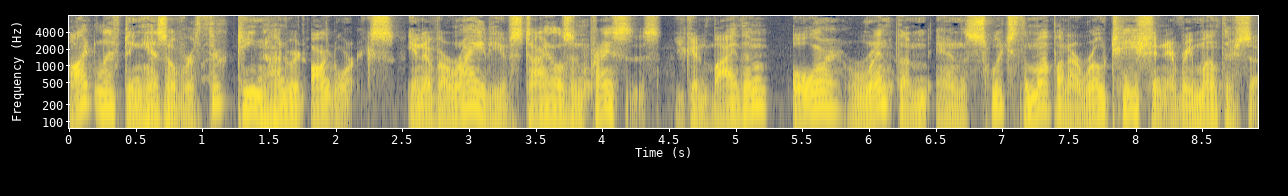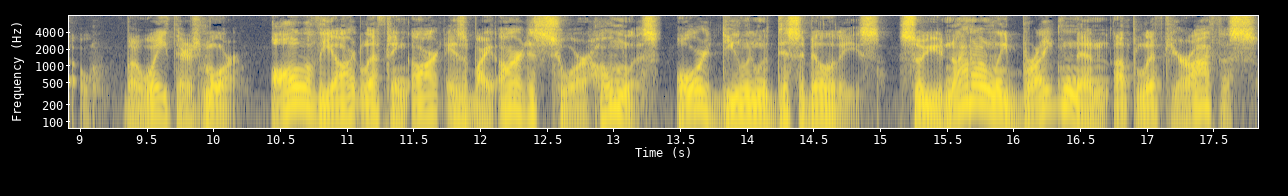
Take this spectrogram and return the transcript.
Art Lifting has over 1,300 artworks in a variety of styles and prices. You can buy them or rent them and switch them up on a rotation every month or so. But wait, there's more. All of the art lifting art is by artists who are homeless or dealing with disabilities. So you not only brighten and uplift your office,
